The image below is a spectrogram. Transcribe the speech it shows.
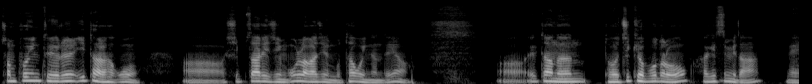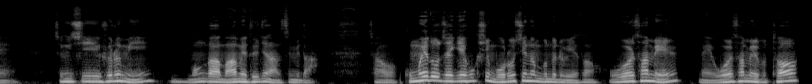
1000포인트를 이탈하고 어, 쉽사리 지금 올라가지는 못하고 있는데요. 어, 일단은 더 지켜보도록 하겠습니다. 네, 증시 흐름이 뭔가 마음에 들진 않습니다. 자, 공매도 재개 혹시 모르시는 분들을 위해서 5월 3일, 네, 5월 3일부터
